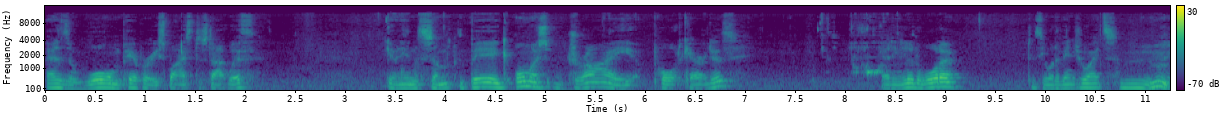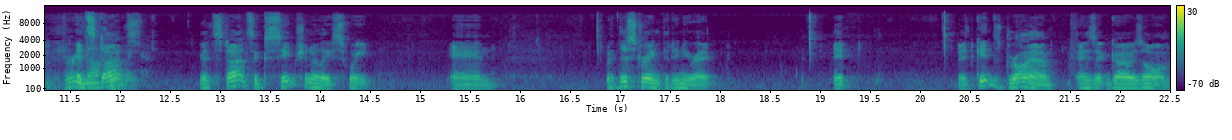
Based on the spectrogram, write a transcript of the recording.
That is a warm, peppery spice to start with. Giving in some big, almost dry port characters. Adding a little water to see what eventuates. Mm. very It starts. It starts exceptionally sweet, and with this drink, at any rate, it it gets drier as it goes on.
